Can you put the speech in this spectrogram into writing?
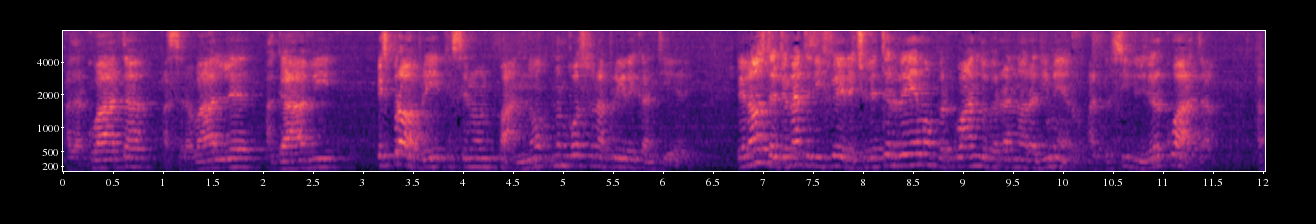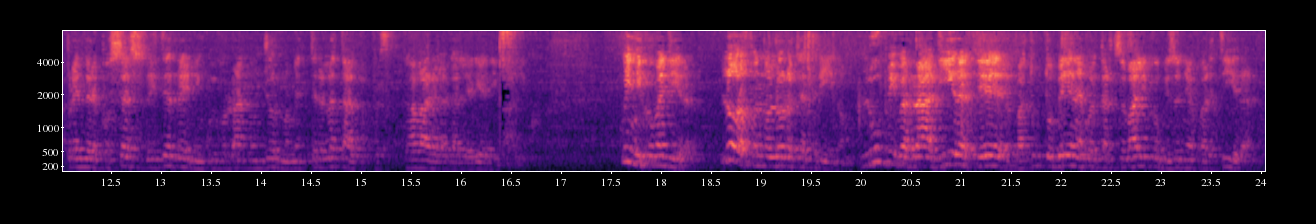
ad Arquata, a Serravalle, a Gavi, espropri che se non fanno non possono aprire i cantieri. Le nostre giornate di ferie ce le terremo per quando verranno a Radimero, al presidio di Arquata, a prendere possesso dei terreni in cui vorranno un giorno mettere la talpa per scavare la galleria di Valico. Quindi, come dire, loro fanno il loro teatrino, Lupi verrà a dire che va tutto bene, col terzo valico bisogna partire.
